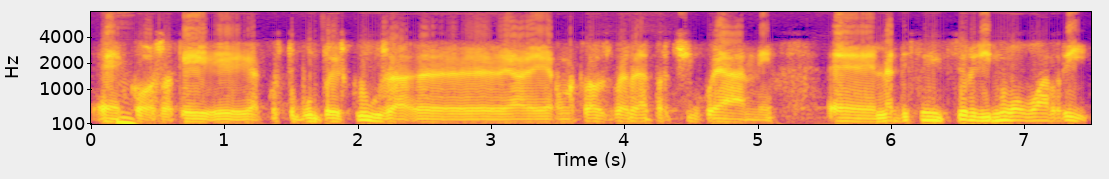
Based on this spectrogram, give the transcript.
Eh, mm. cosa che a questo punto è esclusa, eh, era una clausola per 5 anni. Eh, la definizione di nuovo Henry,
